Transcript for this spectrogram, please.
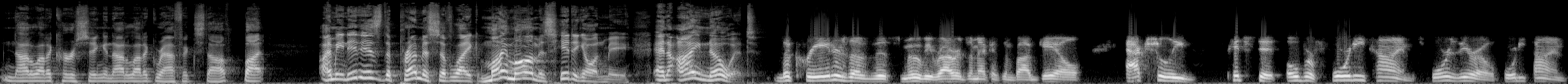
not a lot of cursing and not a lot of graphic stuff, but I mean, it is the premise of like, my mom is hitting on me and I know it. The creators of this movie, Robert Zemeckis and Bob Gale, actually pitched it over 40 times, 40, 40 times,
